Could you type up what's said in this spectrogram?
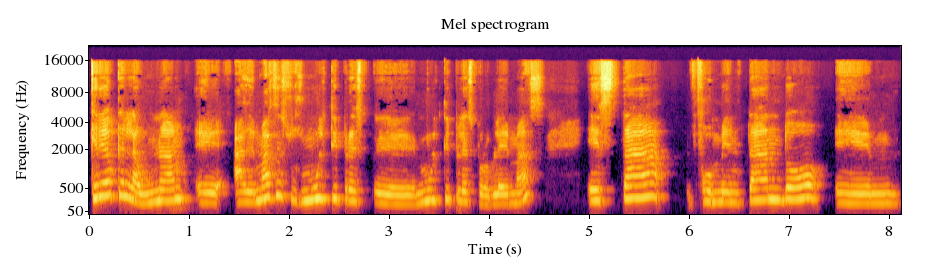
creo que la UNAM, eh, además de sus múltiples, eh, múltiples problemas, está fomentando em,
